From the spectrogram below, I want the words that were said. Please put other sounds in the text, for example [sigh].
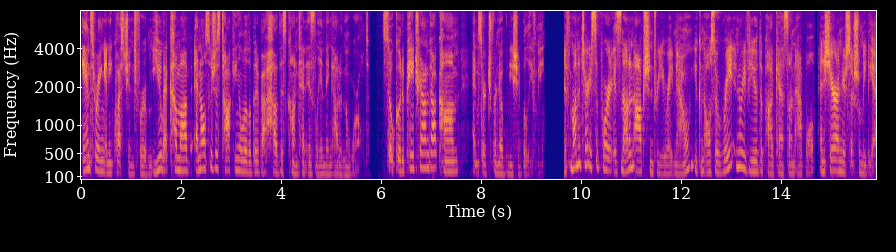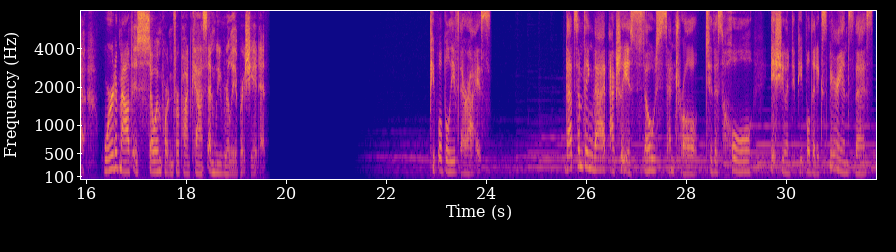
answering any questions for you that come up, and also just talking a little bit about how this content is landing out in the world. So go to patreon.com and search for Nobody Should Believe Me. If monetary support is not an option for you right now, you can also rate and review the podcast on Apple and share on your social media. Word of mouth is so important for podcasts, and we really appreciate it. People believe their eyes that's something that actually is so central to this whole issue and to people that experience this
